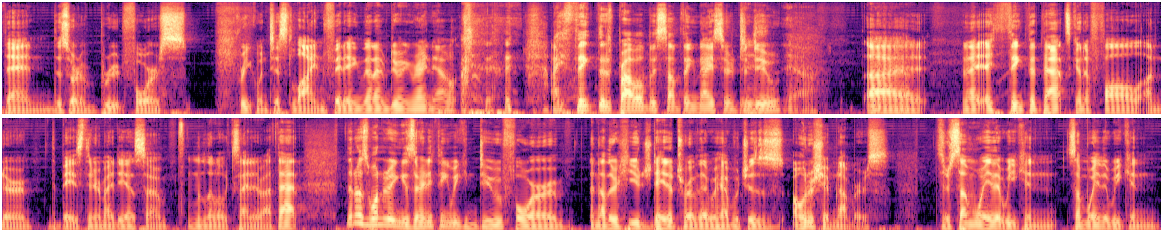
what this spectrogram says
than the sort of brute force frequentist line fitting that I'm doing right now. I think there's probably something nicer to do. Yeah. Uh, and I, I think that that's going to fall under the Bayes theorem idea. So I'm a little excited about that. Then I was wondering, is there anything we can do for another huge data trove that we have, which is ownership numbers? Is there some way that we can some way that we can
